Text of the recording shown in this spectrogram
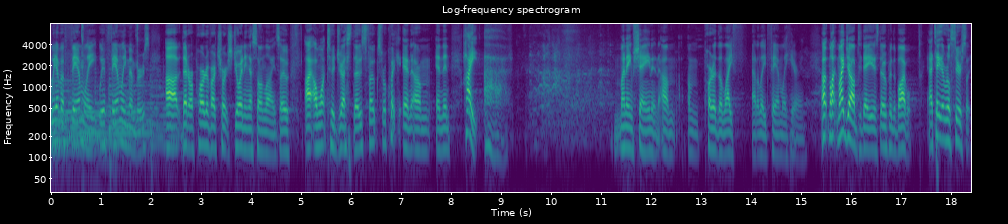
We have a family, we have family members uh, that are part of our church joining us online. So I, I want to address those folks real quick. And, um, and then, hi. Ah. My name's Shane, and um, I'm part of the Life Adelaide family here. And, uh, my, my job today is to open the Bible. I take that real seriously.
